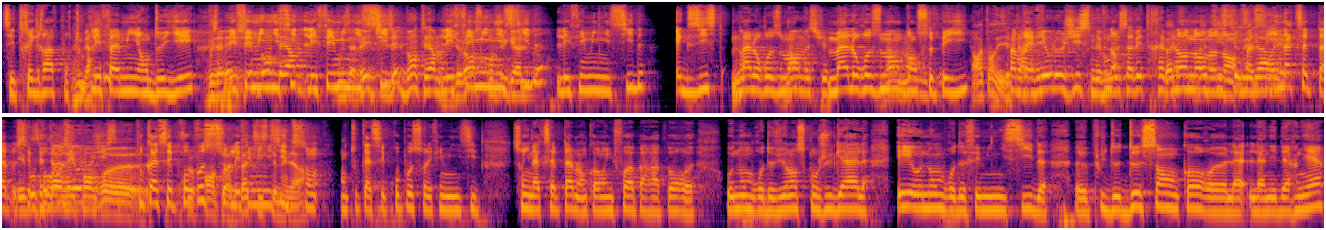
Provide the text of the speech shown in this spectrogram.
C'est très grave pour toutes les familles endeuillées. Vous avez les féminicides, les féminicides, le bon terme, les féminicides, les féminicides existe malheureusement, malheureusement dans ce pays. c'est un néologisme, mais vous le savez très bien. Non, non, non, non, c'est inacceptable. en tout cas, ces propos sur les féminicides sont, en tout cas, ces propos sur les féminicides sont inacceptables. Encore une fois, par rapport euh, au nombre de violences conjugales et au nombre de féminicides, euh, plus de 200 encore euh, l'année dernière,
